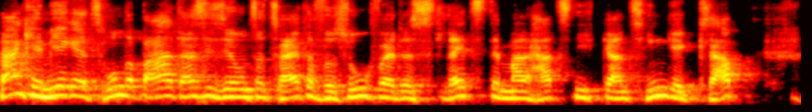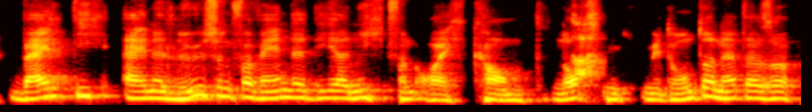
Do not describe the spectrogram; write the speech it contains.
Danke, mir geht's wunderbar. Das ist ja unser zweiter Versuch, weil das letzte Mal hat's nicht ganz hingeklappt, weil ich eine Lösung verwende, die ja nicht von euch kommt. Noch Ach. nicht mitunter. Nicht? Also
